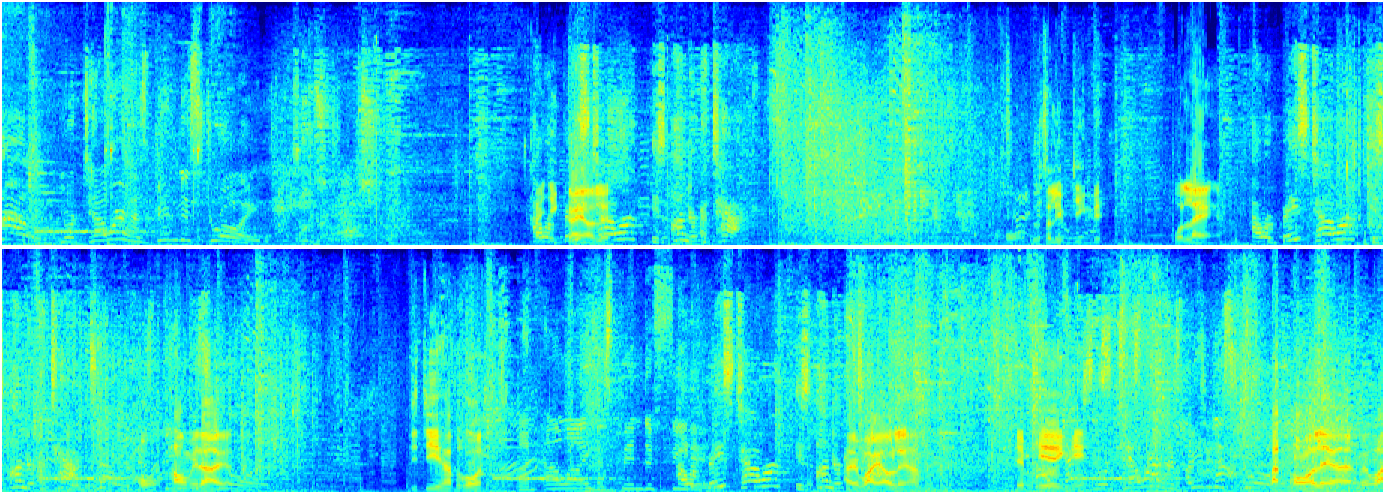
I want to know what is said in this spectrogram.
Rally. Your tower has been destroyed. ใคร Our ยิงไกลเอา base เลย tower is under attack. โอ้โห ดูสลิมยิงดิโค ตรแรงอะ Our base tower is under attack. Tower has Oh, been เข้าไม่ได้อะ destroyed. จีจีครับทุกคน An ally has been Our defeated. base tower is under ใครไหว attack. เอาเลยครับ FK อย่างงี้ Your tower has been destroyed. ตัดพอเลยฮะไม่ไหว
